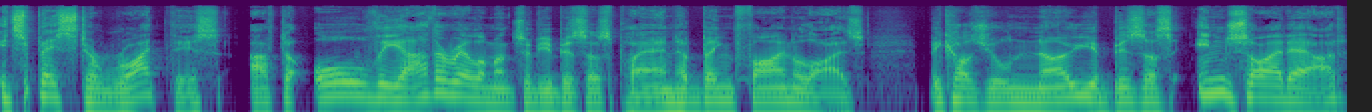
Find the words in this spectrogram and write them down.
It's best to write this after all the other elements of your business plan have been finalised because you'll know your business inside out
